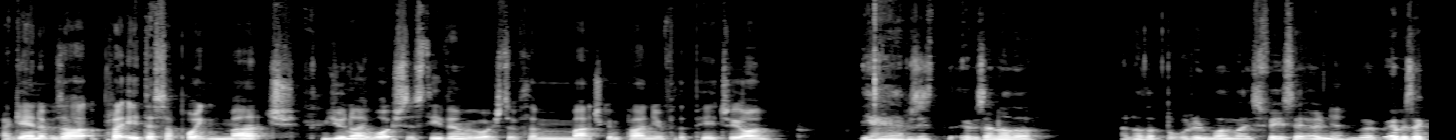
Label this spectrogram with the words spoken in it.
again it was a pretty disappointing match. You and I watched it, Stephen. We watched it with a match companion for the Patreon. Yeah, it was just it was another another boring one. Let's face it, and it was a,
